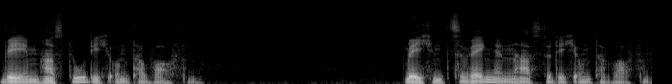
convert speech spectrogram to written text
Wem hast du dich unterworfen? Welchen Zwängen hast du dich unterworfen?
